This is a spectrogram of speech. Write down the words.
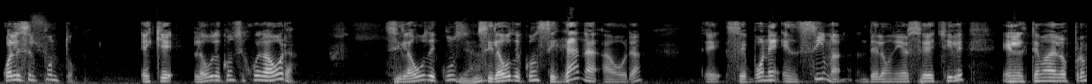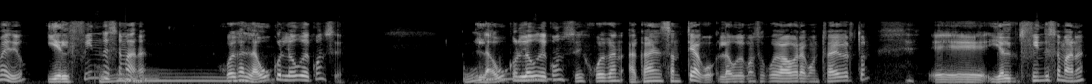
¿Cuál es el punto? Es que la U de Conce juega ahora. Si la U de Conce, si la U de Conce gana ahora, eh, se pone encima de la Universidad de Chile en el tema de los promedios y el fin de semana juegan la U con la U de Conce. La U con la U de Conce juegan acá en Santiago. La U de Conce juega ahora contra Everton eh, y el fin de semana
